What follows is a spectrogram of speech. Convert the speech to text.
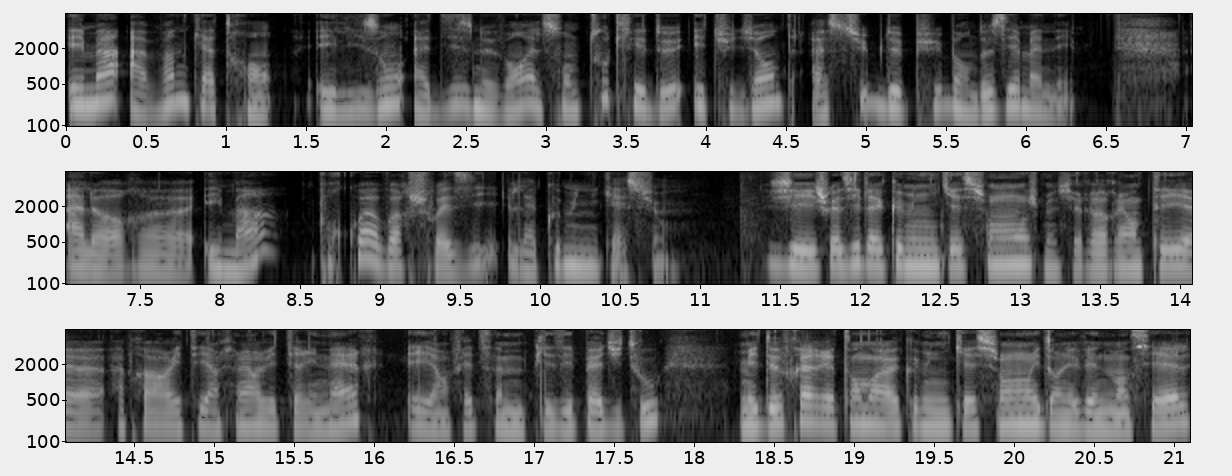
Emma a 24 ans et Lison a 19 ans. Elles sont toutes les deux étudiantes à Sub de Pub en deuxième année. Alors, euh, Emma, pourquoi avoir choisi la communication? J'ai choisi la communication, je me suis réorientée euh, après avoir été infirmière vétérinaire et en fait ça me plaisait pas du tout. Mes deux frères étant dans la communication et dans l'événementiel,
